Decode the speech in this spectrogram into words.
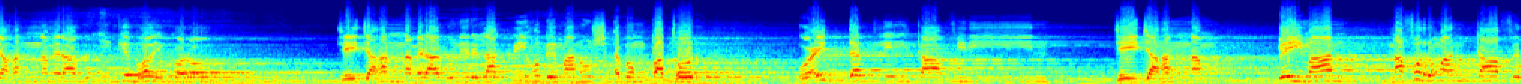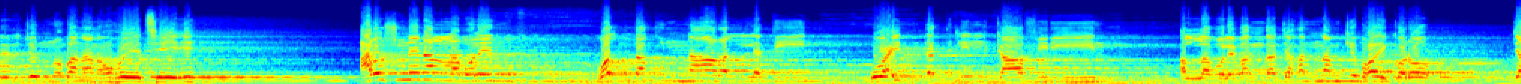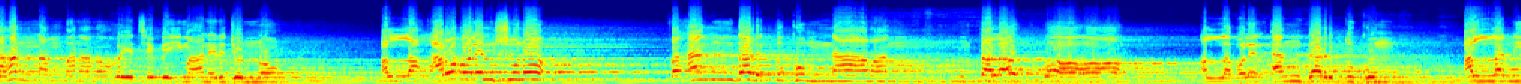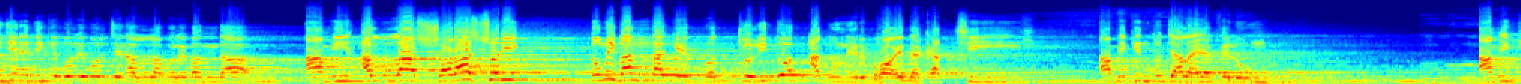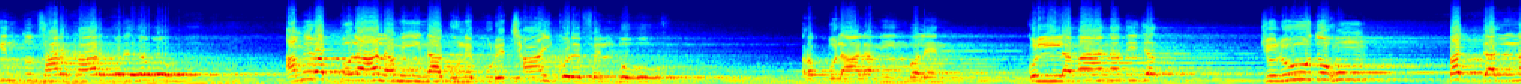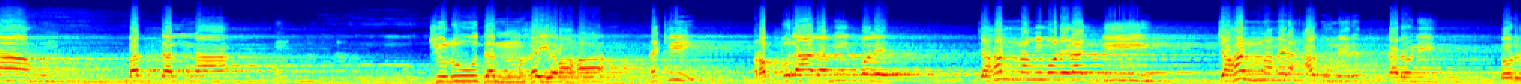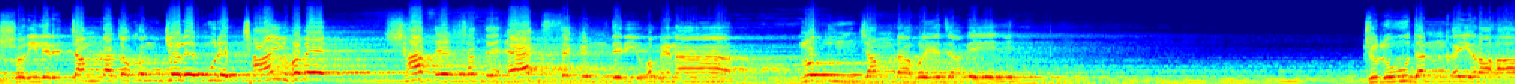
জাহান্নামের আগুনকে ভয় করো যেই জাহান্নামের আগুনের লাকড়ি হবে মানুষ এবং পাথর। কাফিরিন। যেই জাহান্নাম বেঈমান, নাফরমান কাফের জন্য বানানো হয়েছে। আরও শুনেন আল্লাহ বলেন আল্লাহ বলে, বান্দা, জাহান্নামকে ভয় করো। জাহান্নাম বানানো হয়েছে বেঈমানের জন্য। আল্লাহ আরও বলেন, শুনো ফাআনদারতুকুম নারান তালাব্বা আল্লাহ বলেন, আনদারতুকুম। আল্লাহ নিজের দিকে বলে বলছেন, আল্লাহ বলে, বান্দা, আমি আল্লাহ সরাসরি তুমি বান্দাকে প্রজ্বলিত আগুনের ভয় দেখাচ্ছি। আমি কিন্তু জ্বালায়া ফেলুম। আমি কিন্তু ছারখার করে দেব। আমি রব্বুল আলামিন আগুনে পুড়ে ছাই করে ফেলব। রব্বুল আলামিন বলেন, কুল্লামা নাদিজাত জুলুদুহুম বাদ্দালনাহুম বাদ্দালনাহুম জুলুদান গায়রাহা। নাকি? রব্বুল আলামিন বলে, জাহান্নামী মনে রাখবি, জাহান্নামের আগুনের কারণে তোর শরীরের চামড়া যখন জ্বলে পুড়ে ছাই হবে, সাথে সাথে এক সেকেন্ড দেরি হবে না, নতুন চামড়া হয়ে যাবে। জুলুদান গায়রাহা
